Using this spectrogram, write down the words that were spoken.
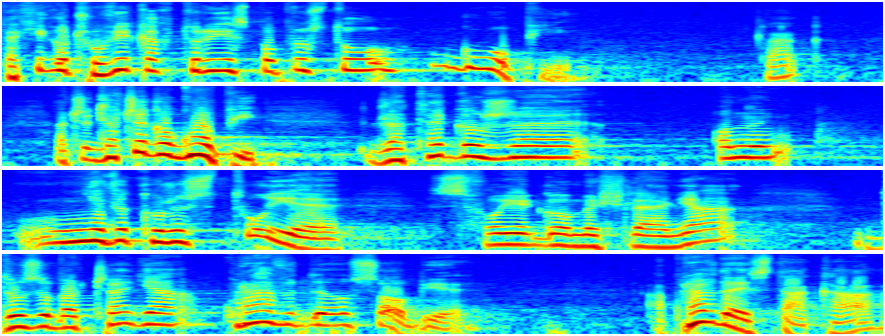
takiego człowieka, który jest po prostu głupi. Tak? Znaczy, dlaczego głupi? Dlatego, że on nie wykorzystuje swojego myślenia do zobaczenia prawdy o sobie. A prawda jest taka,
